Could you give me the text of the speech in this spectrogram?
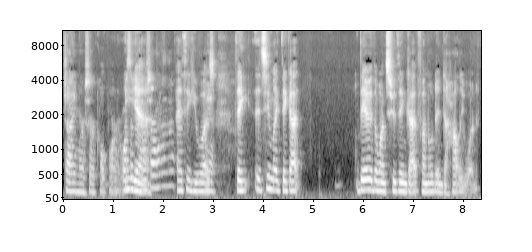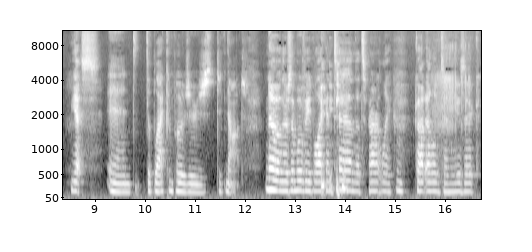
Johnny Mercer, Cole Porter. Wasn't Yeah. Mercer one of them? I think he was Yeah. they it seemed like they got they're the ones who then got funneled into Hollywood Yes. and the black composers did not. No, there's a movie Black and Tan that's apparently Hmm. got Ellington music,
